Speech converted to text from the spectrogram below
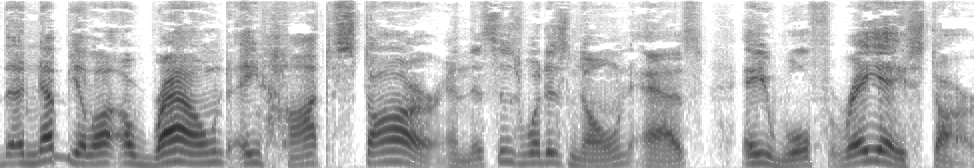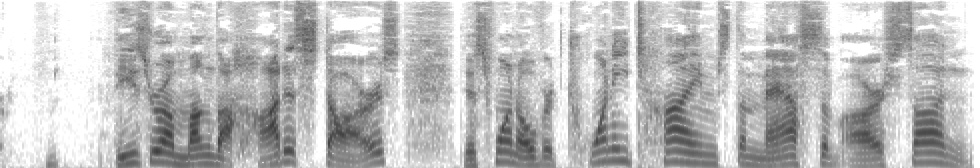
the nebula around a hot star. And this is what is known as a Wolf Rayet star. These are among the hottest stars. This one over 20 times the mass of our sun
